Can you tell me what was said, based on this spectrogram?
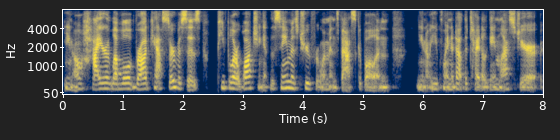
you know, higher level of broadcast services. People are watching it. The same is true for women's basketball. And, you know, you pointed out the title game last year.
